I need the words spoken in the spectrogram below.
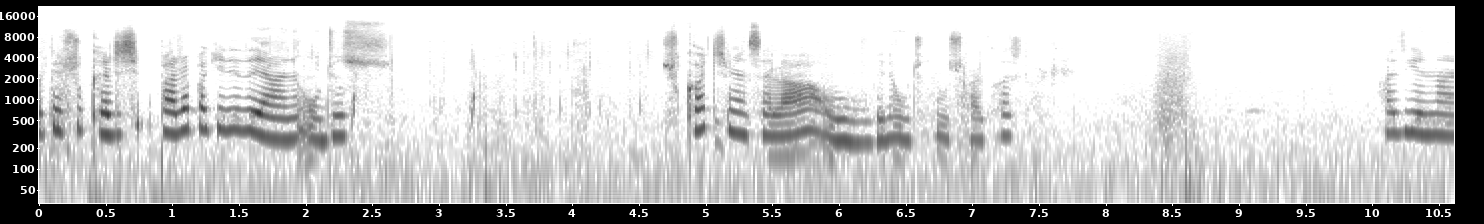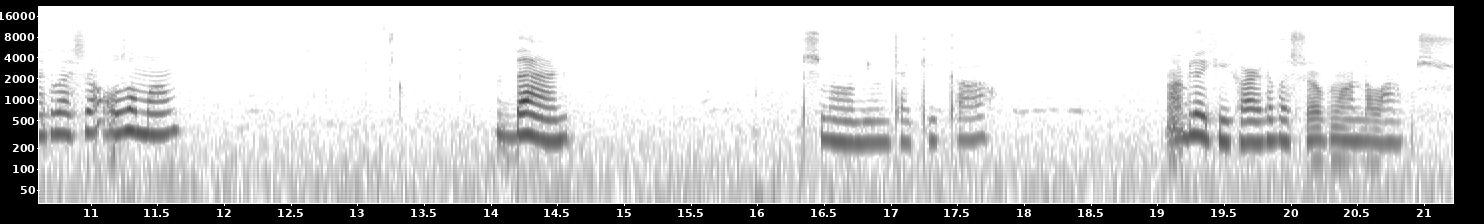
Bakın şu karışık para paketi de yani ucuz. Şu kaç mesela? Oo, gene ucuzmuş arkadaşlar. Hadi gelin arkadaşlar. O zaman ben şunu alayım bir dakika. Ha, bir dakika arkadaşlar bunlar da varmış.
